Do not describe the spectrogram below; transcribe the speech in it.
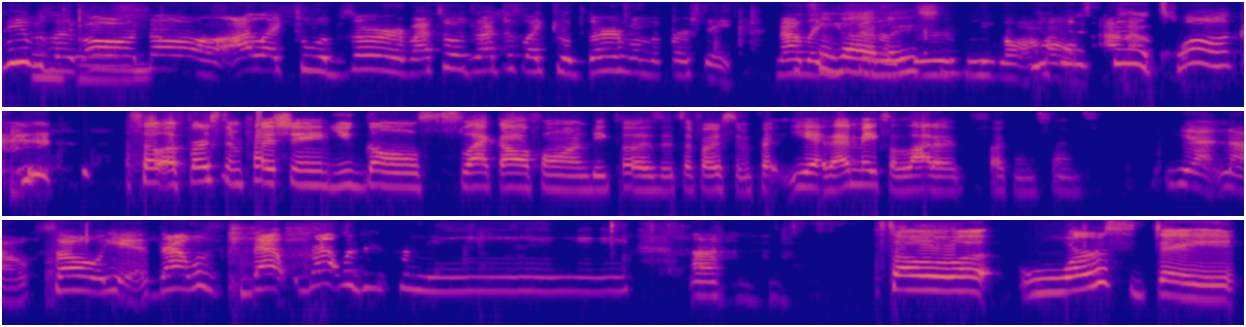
he was oh like, oh no, I like to observe. I told you I just like to observe on the first date. And I was It's like, a you can violation. observe me going You home. gotta I'm still talk. So a first impression you gonna slack off on because it's a first impression. Yeah, that makes a lot of fucking sense. Yeah, no. So yeah, that was that that was it for me. Uh, So worst date.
